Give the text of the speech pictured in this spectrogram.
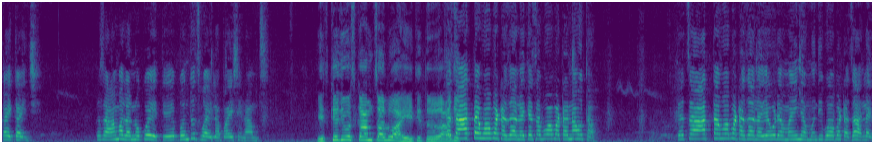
काय काहींची. तसं आम्हाला नको आहे ते बंदच व्हायला पाहिजे ना आमचं. इतके दिवस काम चालू आहे तिथं आधी त्याचा आता वाबाटा झालाय त्याचा वाबाटा नव्हता. त्याचा आता वाबाटा झाला एवढ्या महिन्यामध्ये वाबाटा झालाय.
